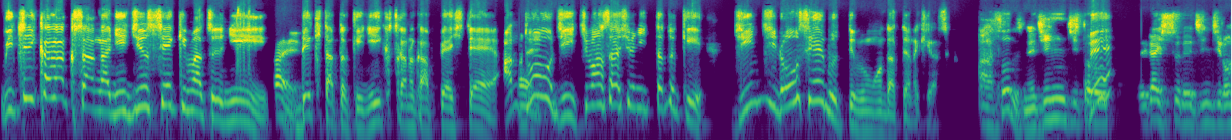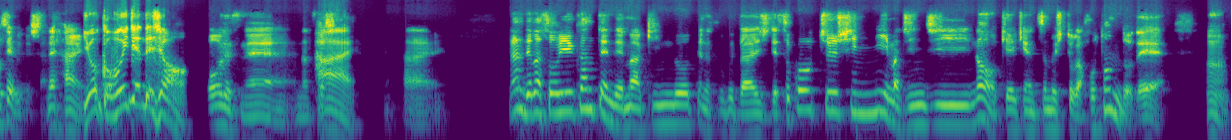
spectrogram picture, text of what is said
三井化学さんが20世紀末にはい。できた時にいくつかの合併して、あのはい当時一番最初に行った時、人事労政部っていう部門だったような気がすあ、そうですね。人事と、えそれが一緒で人事労政部でしたね。はいる。。よく覚えてんでしょそうですね。懐かしい。はい。はい。なんで、まあそういう観点で、まあ勤労っていうのはすごく大事で、そこを中心に、まあ人事の経験を積む人がほとんどで、うん。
